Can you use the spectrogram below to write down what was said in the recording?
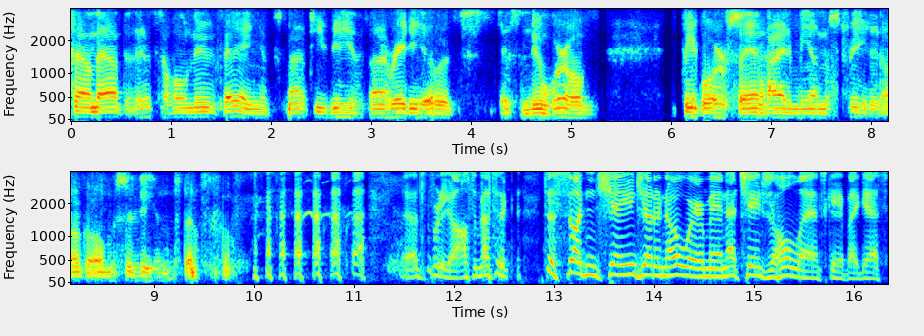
found out that it's a whole new thing. It's not TV, it's not radio, it's just a new world. People are saying hi to me on the street in Oklahoma City and stuff. That's pretty awesome. That's a it's a sudden change out of nowhere, man. That changed the whole landscape, I guess.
